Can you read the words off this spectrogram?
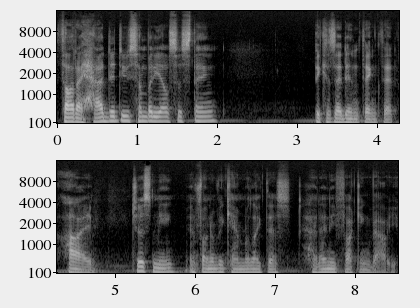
thought I had to do somebody else's thing because I didn't think that I just me in front of a camera like this, had any fucking value.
